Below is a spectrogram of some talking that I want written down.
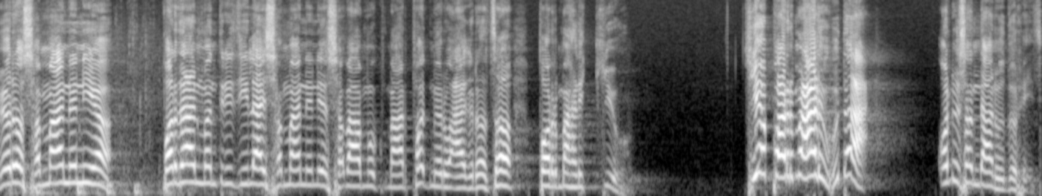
मेरो सम्माननीय प्रधानमन्त्रीजीलाई सम्माननीय सभामुख मार्फत मेरो आग्रह छ प्रमाण के हो? के प्रमाण हुँदा अनुसन्धान हुँदो रहेछ?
